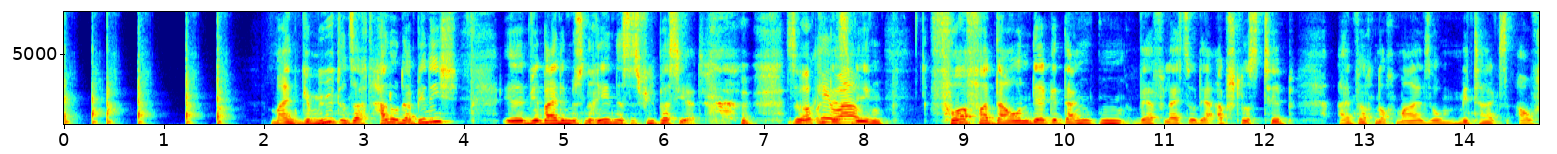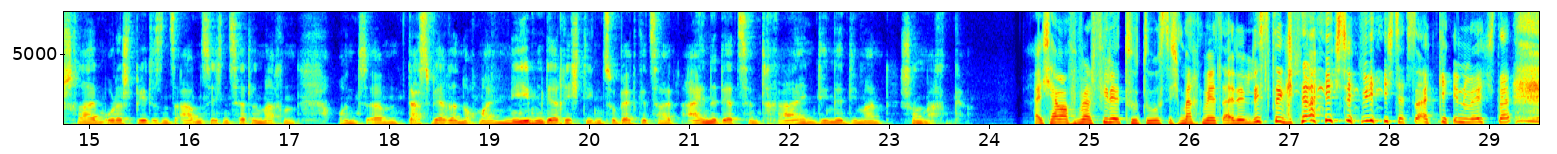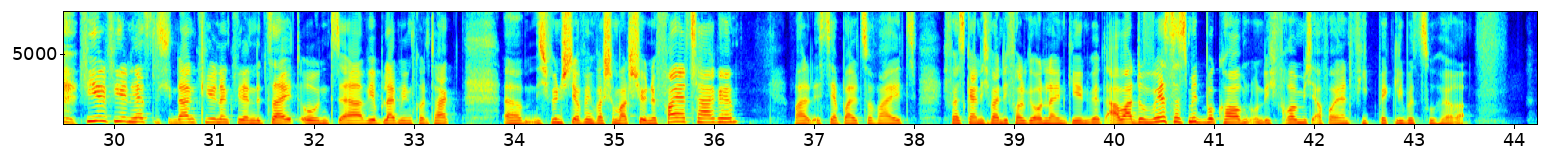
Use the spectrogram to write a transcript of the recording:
mein Gemüt und sagt, hallo, da bin ich. Äh, wir beide müssen reden, es ist viel passiert. so, okay, und deswegen wow Vorverdauen der Gedanken wäre vielleicht so der Abschlusstipp. Einfach nochmal so mittags aufschreiben oder spätestens abends sich einen Zettel machen. Und ähm, das wäre nochmal neben der richtigen zu Bett gezahlt eine der zentralen Dinge, die man schon machen kann. Ich habe auf jeden Fall viele To-Dos. Ich mache mir jetzt eine Liste gleich, wie ich das angehen möchte. Vielen, vielen herzlichen Dank. Vielen Dank für deine Zeit und äh, wir bleiben in Kontakt. Ähm, ich wünsche dir auf jeden Fall schon mal schöne Feiertage weil ist ja bald soweit. Ich weiß gar nicht, wann die Folge online gehen wird, aber du wirst es mitbekommen und ich freue mich auf euren Feedback, liebe Zuhörer.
